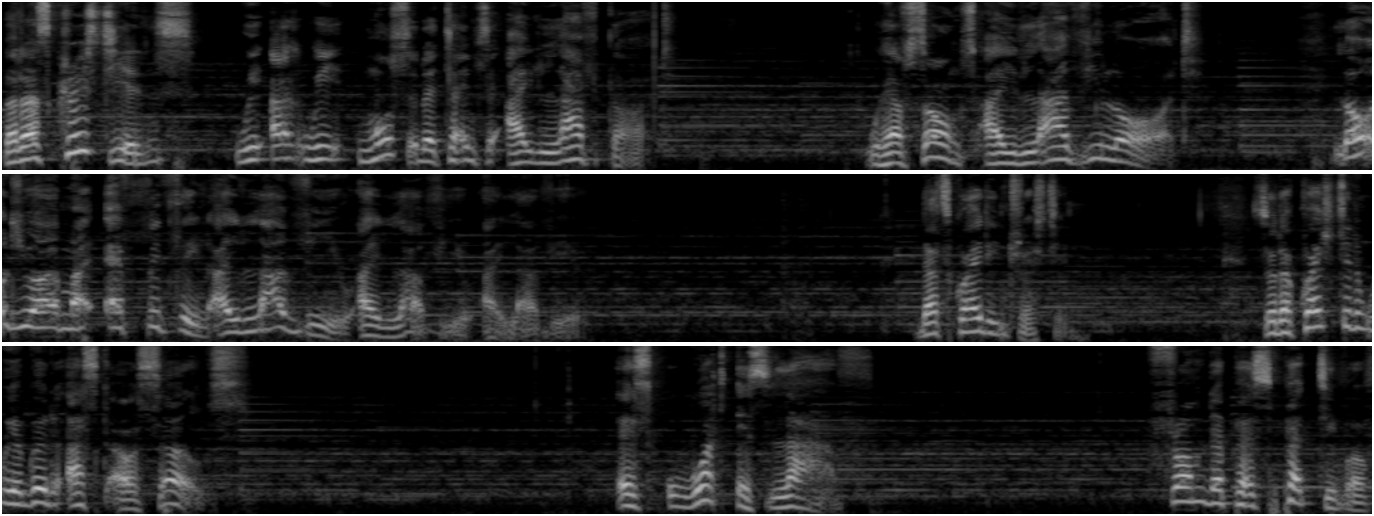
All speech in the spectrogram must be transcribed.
But as Christians, we are, we most of the time say, "I love God." We have songs, "I love you, Lord." Lord, you are my everything. I love you. I love you. I love you. That's quite interesting. So, the question we are going to ask ourselves is what is love from the perspective of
